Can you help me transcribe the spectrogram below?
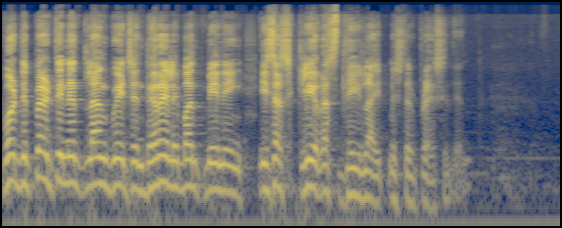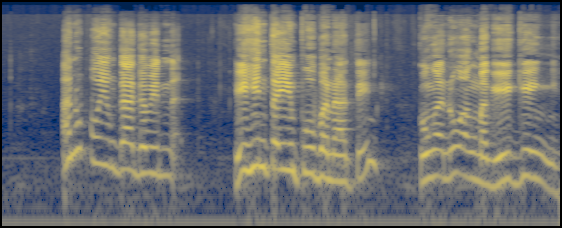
where the pertinent language and the relevant meaning is as clear as daylight, Mr. President. Ano po yung gagawin? Hihintayin po ba natin kung ano ang magiging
